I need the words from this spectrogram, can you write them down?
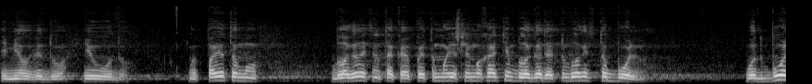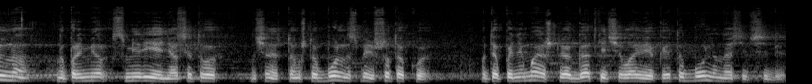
Имел в виду Иуду. Вот поэтому благодать она такая. Поэтому если мы хотим благодать, ну благодать это больно. Вот больно, например, смирение, а с этого начинается, потому что больно смирение, что такое? Вот я понимаю, что я гадкий человек, и это больно носить в себе.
